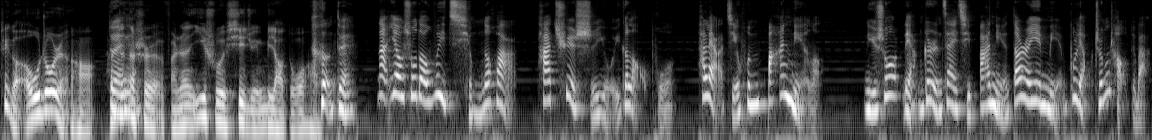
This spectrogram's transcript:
这个欧洲人哈，他对真的是，反正艺术细菌比较多哈。对，那要说到为情的话，他确实有一个老婆，他俩结婚八年了。你说两个人在一起八年，当然也免不了争吵，对吧？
